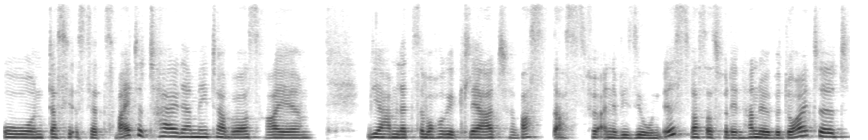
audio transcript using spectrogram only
Und das hier ist der zweite Teil der Metaverse-Reihe. Wir haben letzte Woche geklärt, was das für eine Vision ist, was das für den Handel bedeutet,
